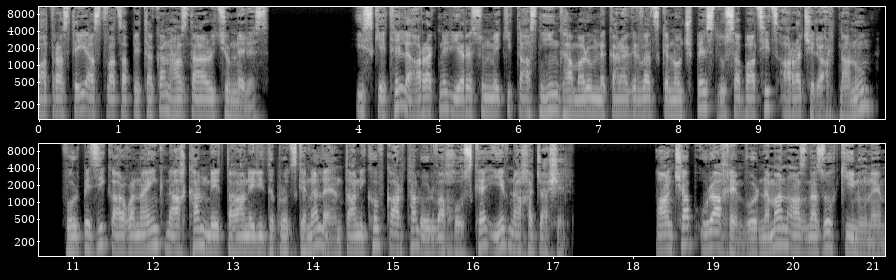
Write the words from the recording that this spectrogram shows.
պատրաստեի աստվածապետական հանձնարարություններս, Իսկ Էթելը առակներ 31-ի 15 համարում նկարագրված կնոջ պես լուսաբացից առաջ էր արթնանում, որ เป զի կարողանայինք նախքան մեր տղաների դպրոց գնալը ընտանիքով կարդալ օրվա խոսքը եւ նախաճաշել։ Անչափ ուրախ եմ, որ նման անznազող կին ունեմ,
